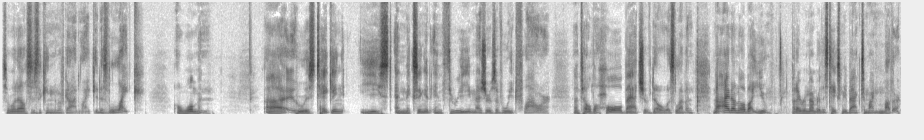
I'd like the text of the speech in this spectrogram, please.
So, what else is the kingdom of God like? It is like a woman uh, who was taking yeast and mixing it in three measures of wheat flour until the whole batch of dough was leavened. Now, I don't know about you, but I remember this takes me back to my mother.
